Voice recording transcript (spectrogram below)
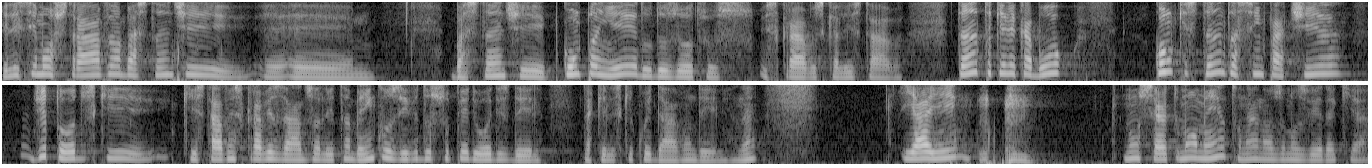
ele se mostrava bastante. É, é, bastante companheiro dos outros escravos que ali estavam. Tanto que ele acabou conquistando a simpatia de todos que, que estavam escravizados ali também, inclusive dos superiores dele, daqueles que cuidavam dele. Né? E aí, num certo momento, né, nós vamos ver aqui a,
